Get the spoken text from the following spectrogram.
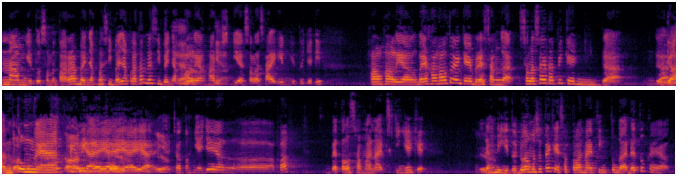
Hmm. 6 gitu. Sementara banyak masih banyak kelihatan masih banyak Iya, hal yang harus iya. dia selesain gitu. Jadi hal-hal yang banyak hal-hal tuh yang kayak berasa nggak selesai tapi kayak nggak nggak Gantung ya. Iya iya iya iya. Ya, contohnya aja yang eh, apa battle sama Night King-nya kayak Iya. udah nih gitu doang. Maksudnya kayak setelah Night King tuh nggak ada tuh kayak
